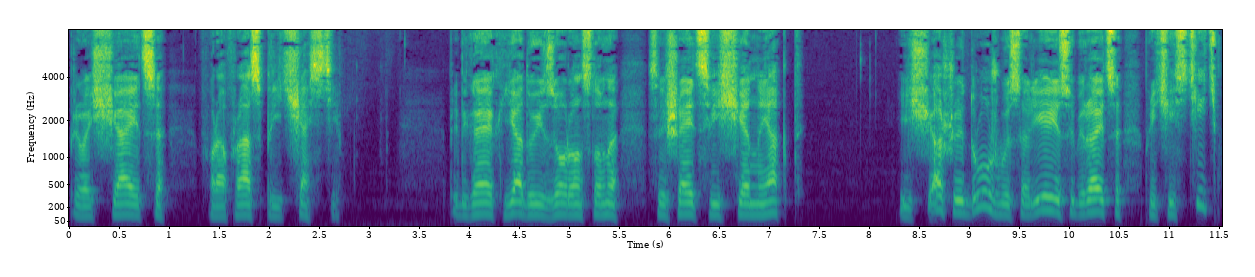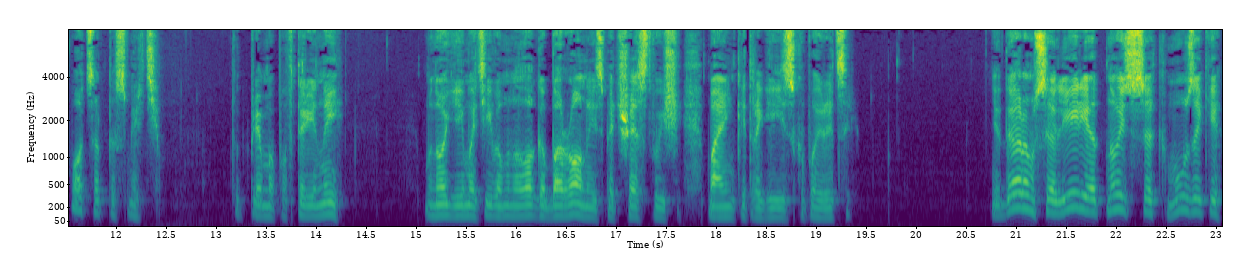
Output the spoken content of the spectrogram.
превращается в парафраз причастия. Прибегая к яду и зору, он словно совершает священный акт. Из чаши дружбы Сальери собирается причастить Моцарта смерти. Тут прямо повторены многие мотивы монолога барона из предшествующей маленькой трагедии «Скупой рыцарь». Недаром Сальери относится к музыке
